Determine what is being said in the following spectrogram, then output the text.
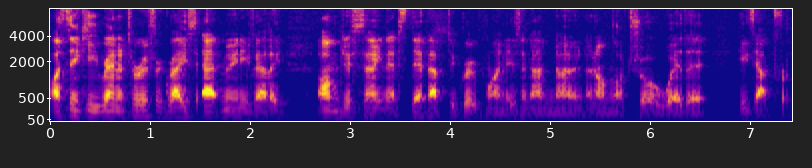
I think he ran a terrific race at Moonee Valley. I'm just saying that step up to Group One is an unknown, and I'm not sure whether he's up for it.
